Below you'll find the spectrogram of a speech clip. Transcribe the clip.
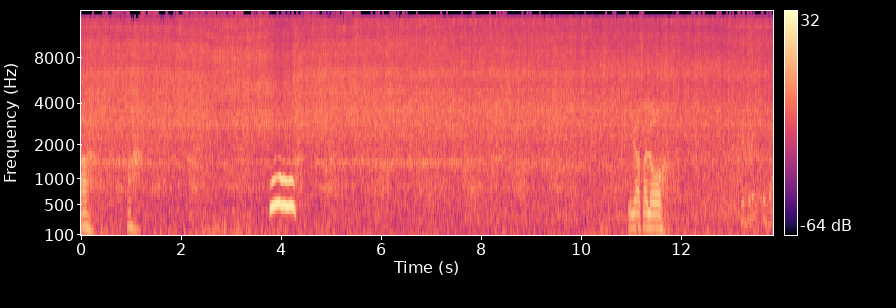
Ah. Ah. Woo! Kuya Salo. Hydrate ko ba?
